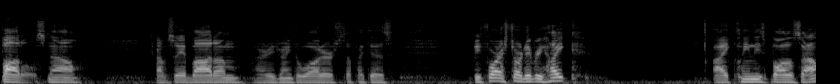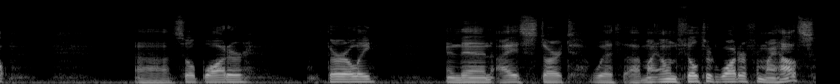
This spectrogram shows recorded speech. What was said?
bottles. Now, obviously I bought them, I already drank the water, stuff like this. Before I start every hike, I clean these bottles out, uh, soap water thoroughly, and then I start with uh, my own filtered water from my house.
